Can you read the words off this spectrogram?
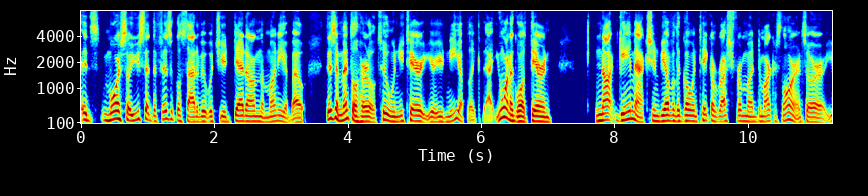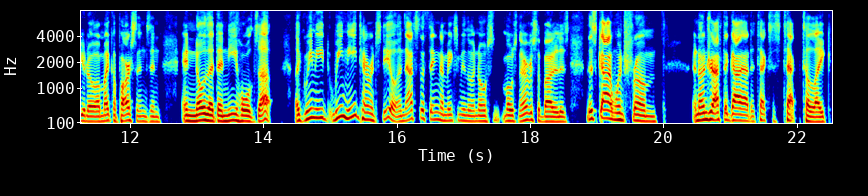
it's more so. You said the physical side of it, which you're dead on the money about. There's a mental hurdle too when you tear your, your knee up like that. You want to go out there and not game action, be able to go and take a rush from a Demarcus Lawrence or you know a Micah Parsons and and know that the knee holds up. Like we need we need Terence Steele, and that's the thing that makes me the most most nervous about it is this guy went from an undrafted guy out of Texas Tech to like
